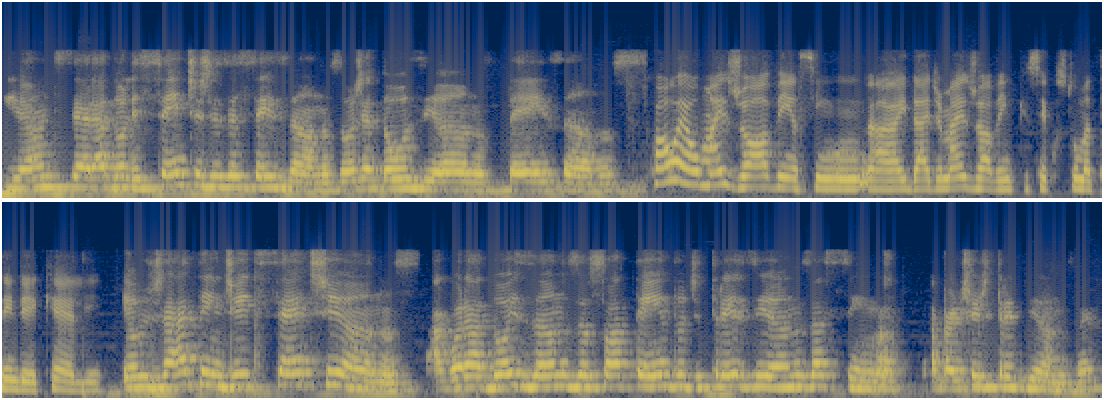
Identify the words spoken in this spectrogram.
e antes era adolescente, 16 anos, hoje é 12 anos, 10 anos. Qual é o mais jovem, assim, a idade mais jovem que você costuma atender, Kelly? Eu já atendi de 7 anos. Agora, há dois anos, eu só atendo de 13 anos acima a partir de 13 anos, né?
